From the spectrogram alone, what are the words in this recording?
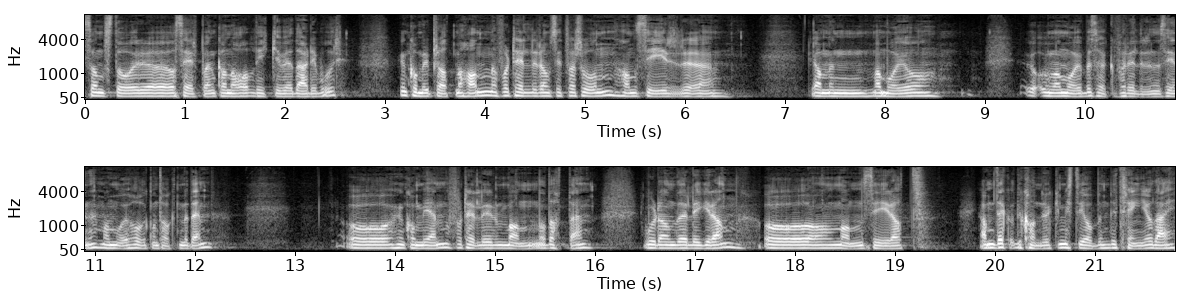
som står uh, og ser på en kanal like ved der de bor. Hun kommer i prat med han og forteller om situasjonen. Han sier ja, men man må jo man må jo besøke foreldrene sine. Man må jo holde kontakt med dem. Og hun kommer hjem og forteller mannen og datteren hvordan det ligger an. Og mannen sier at ja, men det, du kan jo ikke miste jobben, vi trenger jo deg.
